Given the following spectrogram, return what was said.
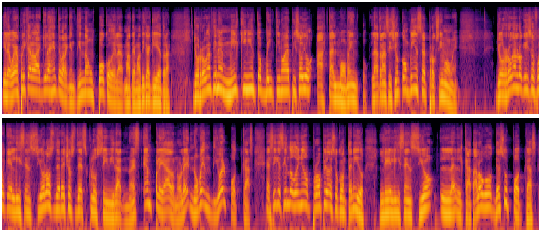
Y le voy a explicar aquí a la gente para que entiendan un poco de la matemática aquí detrás. Joe Rogan tiene 1529 episodios hasta el momento. La transición comienza el próximo mes. Joe Rogan lo que hizo fue que licenció los derechos de exclusividad. No es empleado, no, le, no vendió el podcast. Él sigue siendo dueño propio de su contenido. Le licenció el catálogo de sus podcasts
